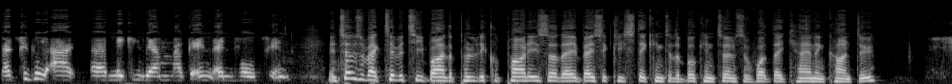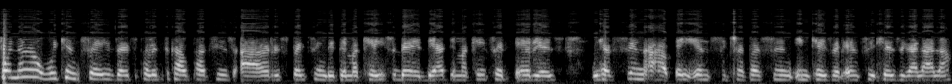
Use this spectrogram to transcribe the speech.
but people are uh, making their mark and, and voting. In terms of activity by the political parties, are they basically sticking to the book in terms of what they can and can't do? For now, we can say that political parties are respecting the demarcation, their, demarcated areas. We have seen our ANC chairperson in KZN, Sihle Zikalala,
